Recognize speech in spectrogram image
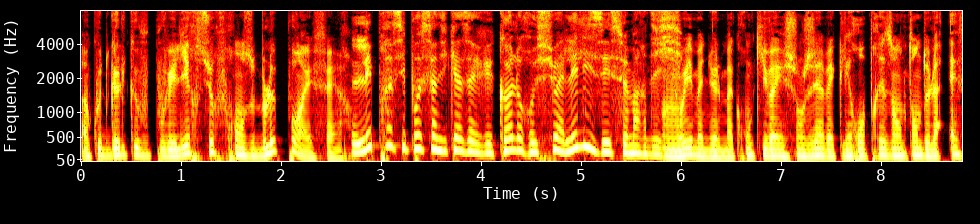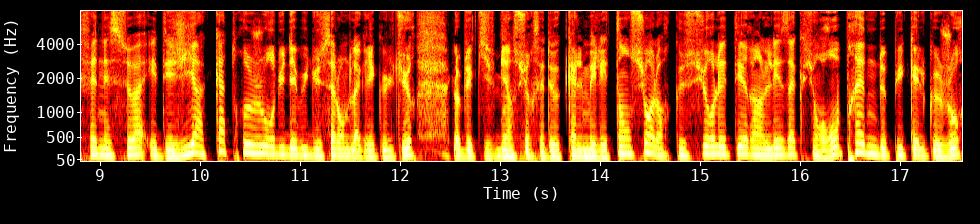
Un coup de gueule que vous pouvez lire sur francebleu.fr. Les principaux syndicats agricoles reçus à l'Elysée ce mardi. Oui, Emmanuel Macron qui va échanger avec les représentants de la FNSEA et des JA quatre jours du début du salon de l'agriculture. L'objectif, bien sûr, c'est de calmer les tensions alors que sur les terrains, les actions reprennent depuis quelques jours.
